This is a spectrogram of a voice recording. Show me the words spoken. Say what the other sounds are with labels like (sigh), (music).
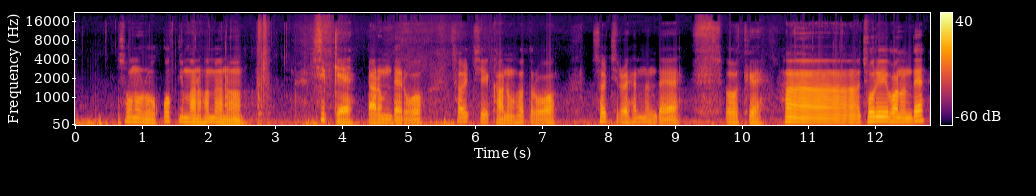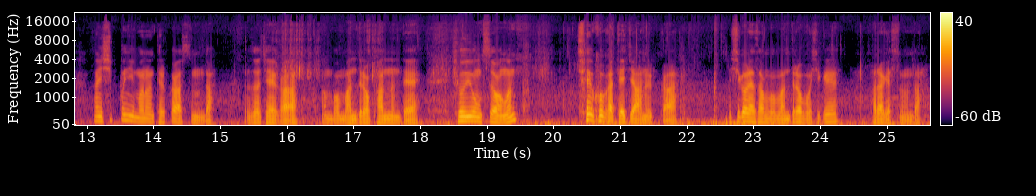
손으로 꽂기만 하면은 쉽게 나름대로 설치 가능하도록 설치를 했는데 어떻게 한 조립하는데 한 10분이면 될 것 같습니다. 그래서 제가 한번 만들어 봤는데 효용성은 (laughs) 최고가 되지 않을까 시골에서 한번 만들어 보시길 바라겠습니다.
